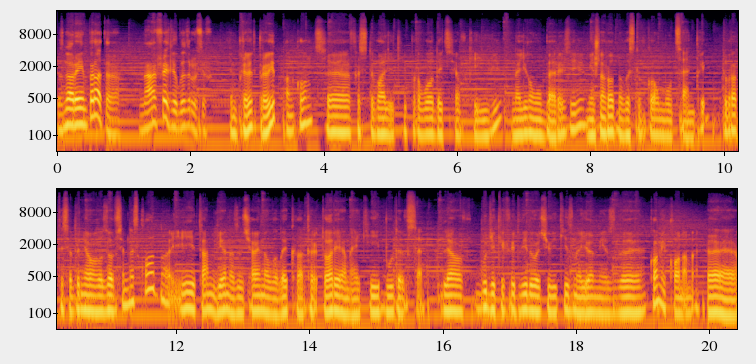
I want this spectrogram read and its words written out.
З нори імператора, наших любих друзів. Всім привіт, привіт. Анкон це фестиваль, який проводиться в Києві на лівому березі, міжнародно виставковому центрі. Добратися до нього зовсім не складно, і там є надзвичайно велика територія, на якій буде все. Для будь-яких відвідувачів, які знайомі з коміконами, це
